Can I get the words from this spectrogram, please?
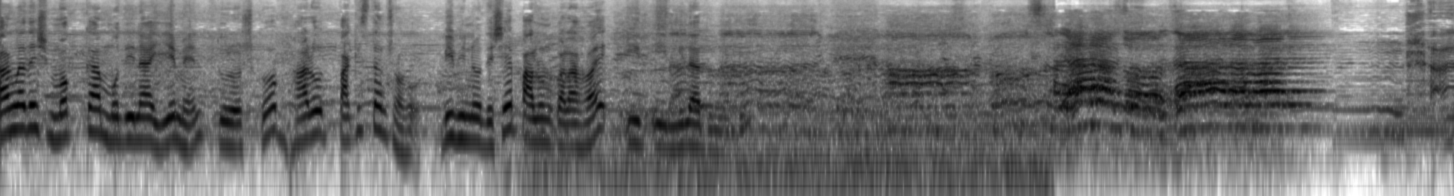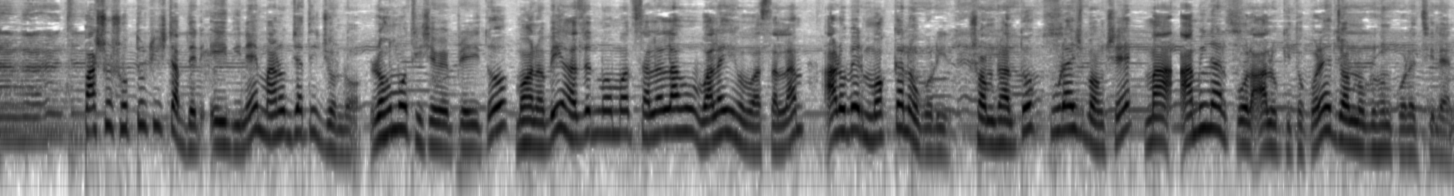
বাংলাদেশ, মক্কা, মদিনা, ইয়েমেন, তুরস্ক, ভারত, পাকিস্তান সহ বিভিন্ন দেশে পালন করা হয় ঈদ ই মিলাদুন্নবী পাঁচশো সত্তর খ্রিস্টাব্দের এই দিনে মানব জাতির জন্য রহমত হিসেবে প্রেরিত মহানবী হজরত মোহাম্মদ সাল্লাহু ওয়াসাল্লাম আরবের মক্কা নগরীর সম্ভ্রান্ত কুরাইশ বংশে মা আমিনার কোল আলোকিত করে জন্মগ্রহণ করেছিলেন।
